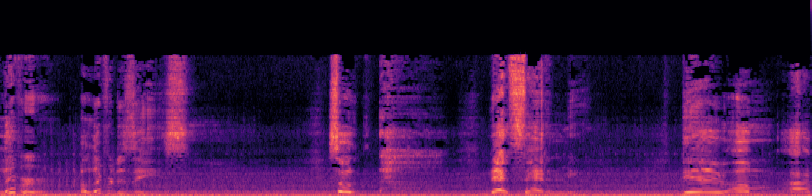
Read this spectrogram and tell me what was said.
liver, a liver disease. So that saddened me. Then um, I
